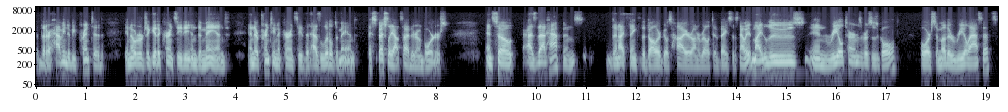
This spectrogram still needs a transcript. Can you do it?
that are having to be printed in order to get a currency to, in demand, and they're printing a currency that has little demand, especially outside their own borders. And so, as that happens, then I think the dollar goes higher on a relative basis. Now, it might lose in real terms versus gold or some other real assets,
